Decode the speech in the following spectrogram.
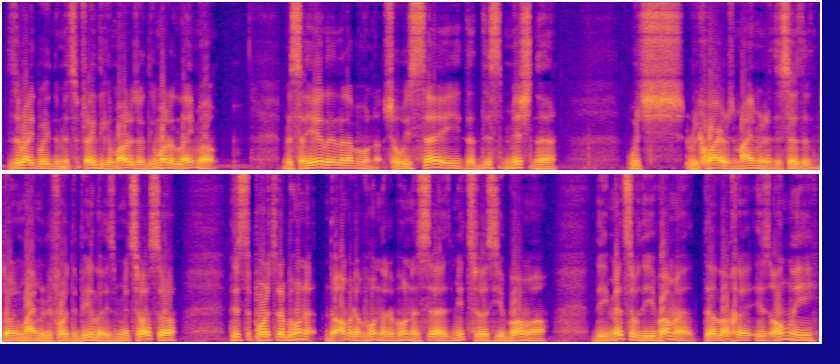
It's the right way the mitzvah. The Gemara is the Gemara leima Shall we say that this Mishnah, which requires maimer, that says that doing maimer before the bila is mitzvah, so this supports Rabbi Huna. The Amr Rabbi Huna, Rabbi Huna says, mitzvahs yibama, the mitzvah of the yibama, the halacha is only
